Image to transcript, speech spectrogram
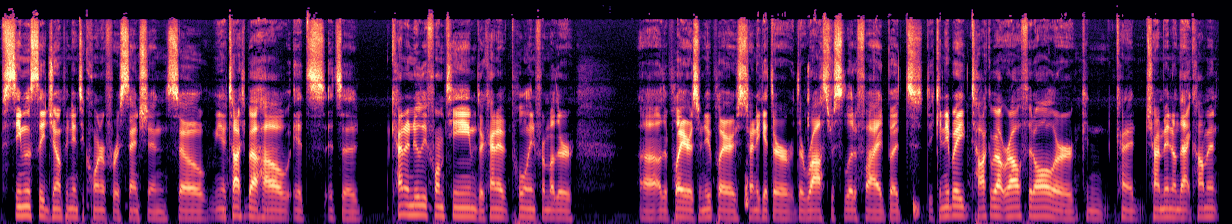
seamlessly jumping into corner for Ascension. So you know, talked about how it's it's a kind of newly formed team. They're kind of pulling from other uh, other players or new players, trying to get their their roster solidified. But can anybody talk about Ralph at all, or can kind of chime in on that comment?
